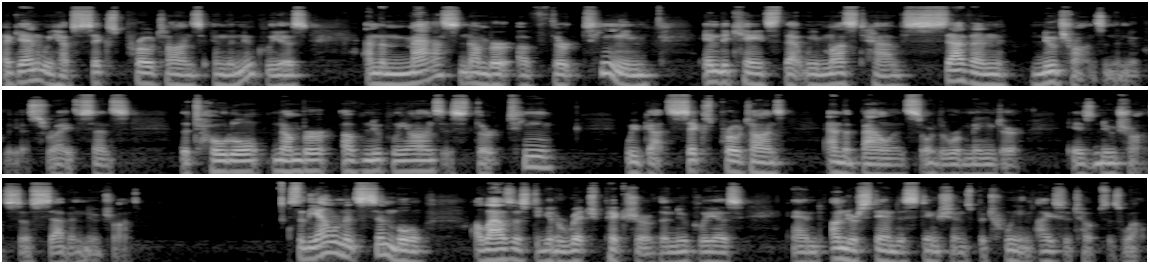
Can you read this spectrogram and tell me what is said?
again, we have six protons in the nucleus, and the mass number of 13 indicates that we must have seven neutrons in the nucleus, right? Since the total number of nucleons is 13, we've got six protons, and the balance or the remainder is neutrons, so seven neutrons. So the element symbol allows us to get a rich picture of the nucleus and understand distinctions between isotopes as well.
